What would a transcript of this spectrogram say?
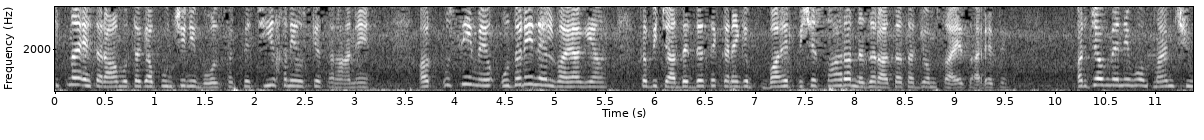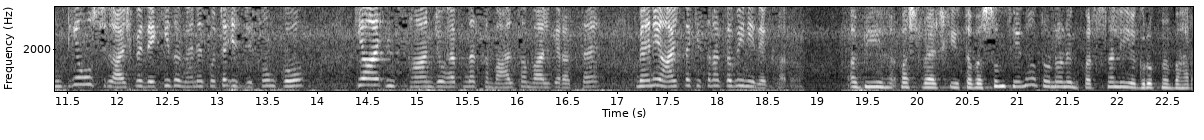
کتنا احترام ہوتا ہے کہ آپ اونچی نہیں بول سکتے، چیخنے اس کے سرانے۔ اور اسی میں ادھر ہی نہلوایا گیا۔ کبھی چادر سے کریں کہ باہر پیچھے سارا نظر آتا تھا جو ہم سائے سارے تھے۔ اور جب میں نے وہ میم چونٹیاں اس لاش پہ دیکھی تو میں نے سوچا اس جسم کو کیا انسان جو ہے اپنا سنبھال سنبھال کے رکھتا ہے؟ میں نے آج تک اس طرح کبھی نہیں دیکھا تھا۔ ابھی فرسٹ بیچ کی تبسم تھی نا، تو انہوں نے پرسنلی یہ گروپ میں باہر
